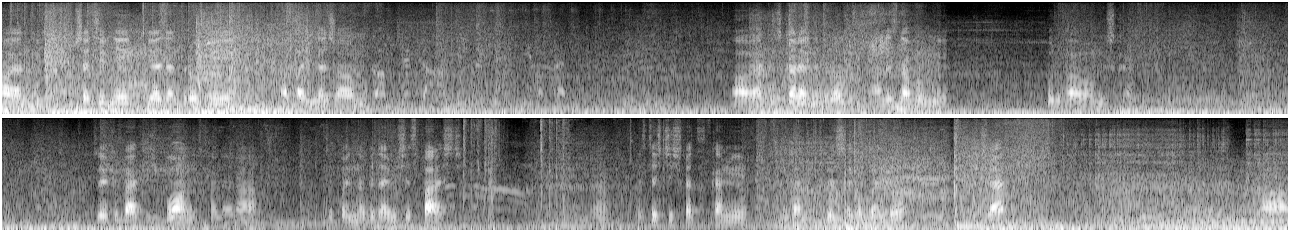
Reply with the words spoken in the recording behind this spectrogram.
O, jakiś przeciwnik, jeden, drugi. Obaj leżą. O, jakiś kolejny wróg, ale znowu mi urwało myszkę. Tutaj chyba jakiś błąd, cholera. To powinno, wydaje mi się, spaść. Jesteście świadkami chyba pierwszego błędu. Dobrze? O,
